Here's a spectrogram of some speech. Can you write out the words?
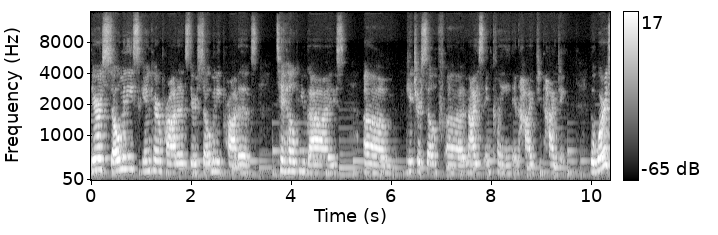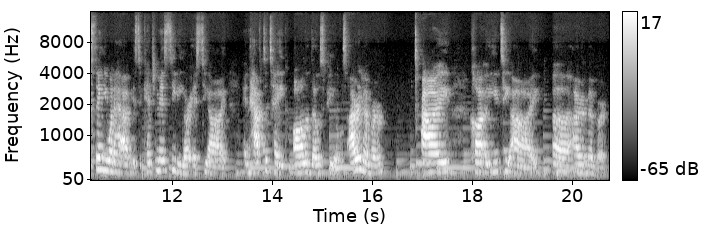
There are so many skincare products, there's so many products to help you guys um, get yourself uh, nice and clean and hygiene. The worst thing you want to have is to catch an STD or STI and have to take all of those pills. I remember I caught a UTI. Uh, I remember,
